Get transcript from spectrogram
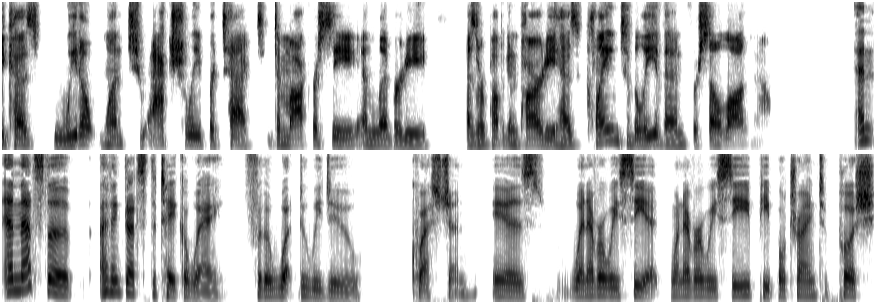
because we don't want to actually protect democracy and liberty as the Republican Party has claimed to believe in for so long now. And and that's the I think that's the takeaway for the what do we do question is whenever we see it, whenever we see people trying to push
